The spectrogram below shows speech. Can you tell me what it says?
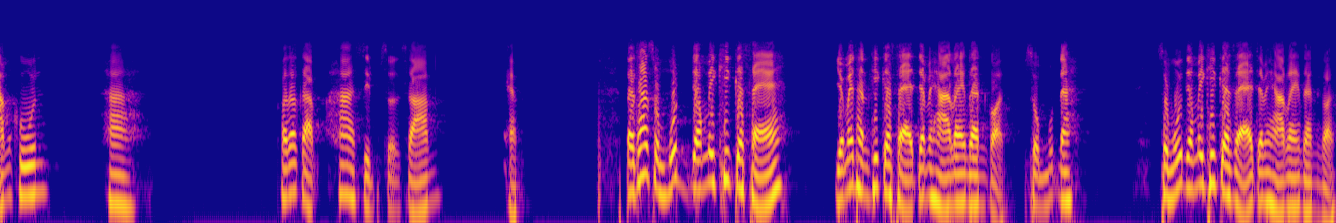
3คูณ5ก็เท่ากับ50ส่วน3แอมป์แต่ถ้าสมมุติยังไม่คิดกระแส ยังไม่ทันคิดกระแสจะไปหาแรงดันก่อน สมมุตินะ สมมุติยังไม่คิดกระแสจะไปหาแรงดันก่อน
